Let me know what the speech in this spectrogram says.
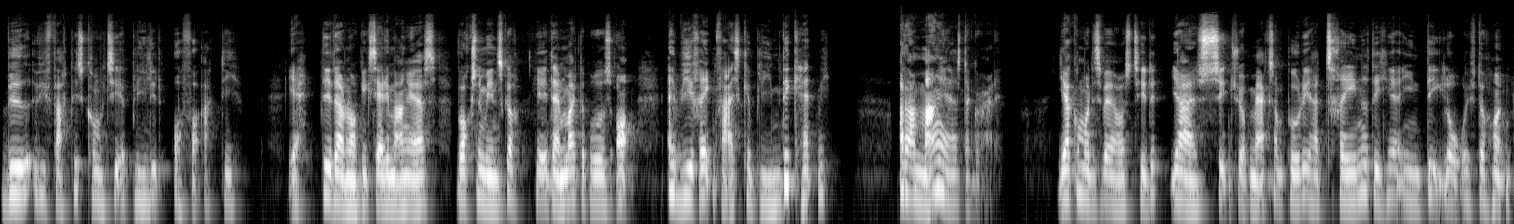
ved, at vi faktisk kommer til at blive lidt offeragtige. Ja, det er der nok ikke særlig mange af os voksne mennesker her i Danmark, der bryder os om, at vi rent faktisk kan blive, men det kan vi. Og der er mange af os, der gør det. Jeg kommer desværre også til det. Jeg er sindssygt opmærksom på det. Jeg har trænet det her i en del år efterhånden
